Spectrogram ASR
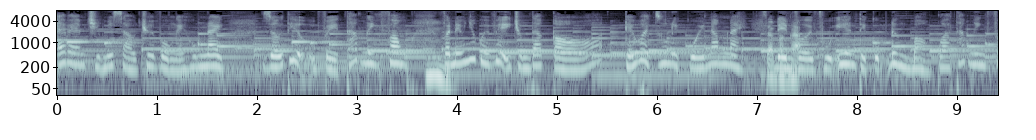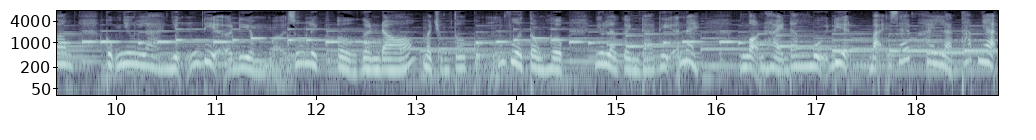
FM96 Travel ngày hôm nay, giới thiệu về tháp Nghinh Phong. Ừ. Và nếu như quý vị chúng ta có kế hoạch du lịch cuối năm này dạ vâng đến với Phú Yên thì cũng đừng bỏ qua tháp Nghinh Phong cũng như là những địa điểm ờ, du lịch ở gần đó mà chúng tôi cũng vừa tổng hợp như là gành đá đĩa này, ngọn hải đăng mũi điện, bãi dép hay là tháp nhạn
